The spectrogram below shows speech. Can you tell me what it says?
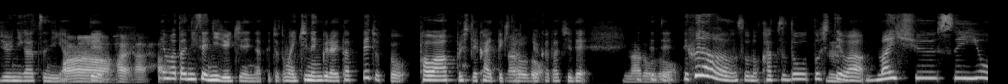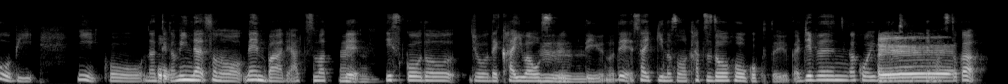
12月にやって、はいはいはで、また2021年になって、ちょっとまあ1年ぐらい経って、ちょっとパワーアップして帰ってきたっていう形で。やってて。で、普段その活動としては、毎週水曜日に、こう、なんていうか、お。みんなそのメンバーで集まって、うんうん。ディスコード上で会話をするっていうので、最近のその活動報告というか、自分がこういうものを作ってますとか、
